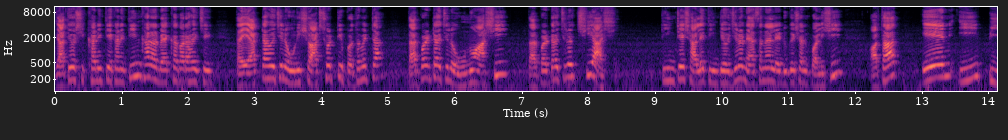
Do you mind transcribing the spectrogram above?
জাতীয় শিক্ষানীতি এখানে তিনখানার ব্যাখ্যা করা হয়েছে। তাই একটা হয়েছিল উনিশশো আটষট্টি প্রথমেরটা, তারপরেরটা হয়েছিল উনআশি তারপরেরটা হয়েছিল ছিয়াশি। তিনটে সালে তিনটে হয়েছিল ন্যাশনাল এডুকেশন পলিসি অর্থাৎ এনইপি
